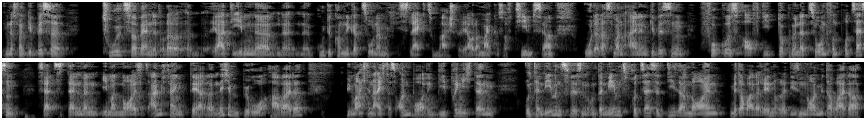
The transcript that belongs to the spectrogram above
Eben, dass man gewisse Tools verwendet oder ähm, ja, die eben eine, eine, eine gute Kommunikation ermöglichen, Slack zum Beispiel, ja, oder Microsoft Teams, ja, oder dass man einen gewissen Fokus auf die Dokumentation von Prozessen setzt. Denn wenn jemand Neues jetzt anfängt, der dann nicht im Büro arbeitet, wie mache ich denn eigentlich das Onboarding? Wie bringe ich denn Unternehmenswissen, Unternehmensprozesse dieser neuen Mitarbeiterin oder diesem neuen Mitarbeiter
